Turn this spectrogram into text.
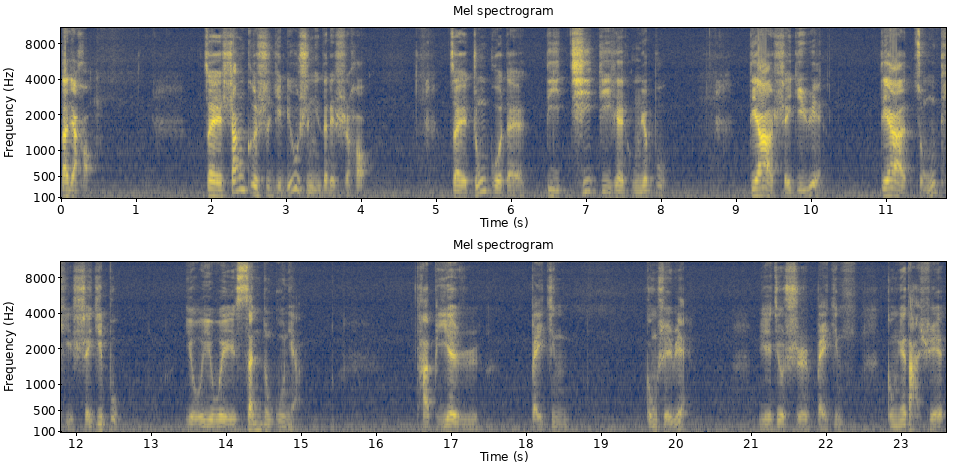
大家好，在上个世纪六十年代的时候，在中国的第七机械工业部、第二设计院、第二总体设计部，有一位山东姑娘，她毕业于北京工学院，也就是北京工业大学。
